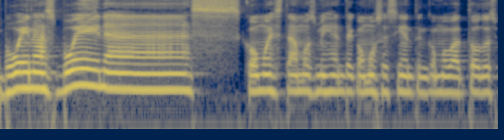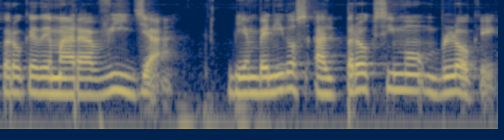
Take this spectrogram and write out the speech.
Buenas, buenas. ¿Cómo estamos, mi gente? ¿Cómo se sienten? ¿Cómo va todo? Espero que de maravilla. Bienvenidos al próximo bloque,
